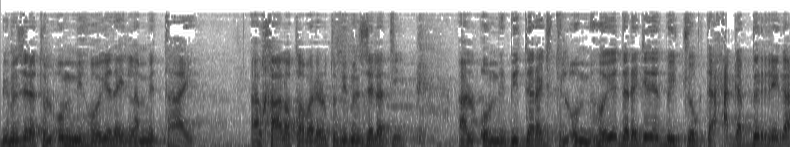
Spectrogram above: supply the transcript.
bimanزilaة اlأmi hooyaday la mid tahay alkhaalatu habaryartu bimanزilati اlأmi bidarajaة اlأmi hooyo darajadeed bay joogtaa xagga biriga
